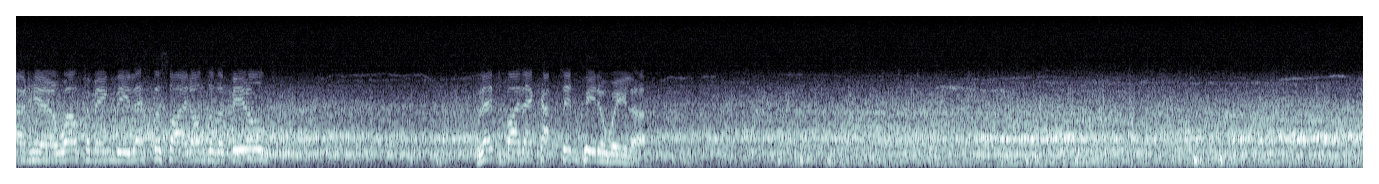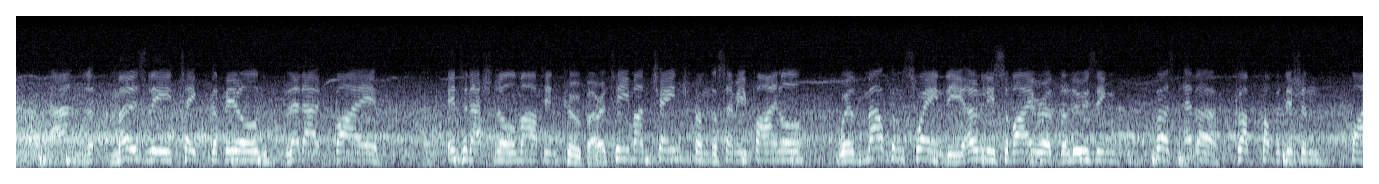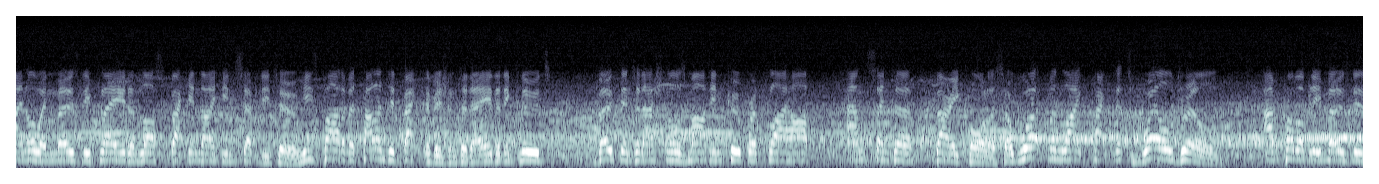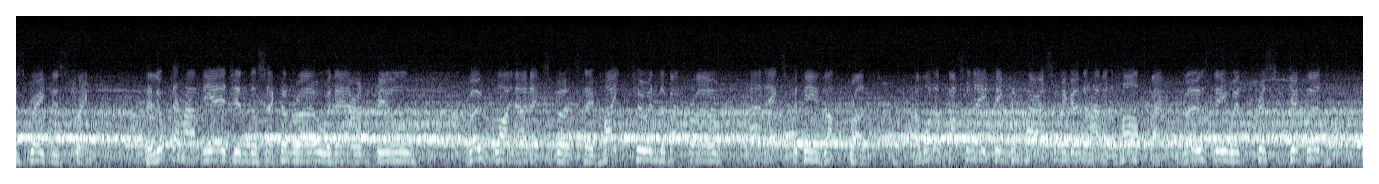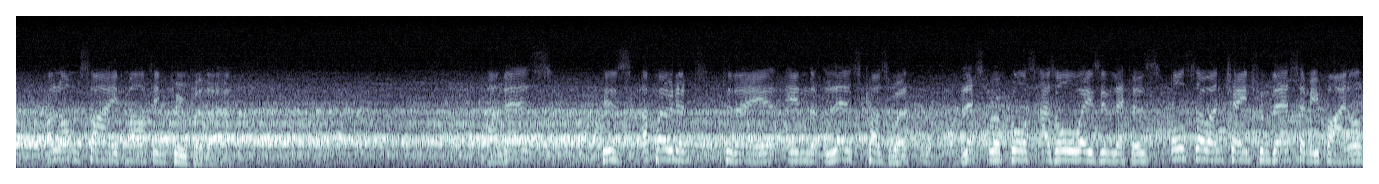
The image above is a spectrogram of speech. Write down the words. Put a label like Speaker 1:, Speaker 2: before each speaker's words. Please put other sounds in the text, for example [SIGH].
Speaker 1: crowd here welcoming the Leicester side onto the field, led by their captain, Peter Wheeler. And Moseley take the field, led out by international Martin Cooper, a team unchanged from the semi-final, with Malcolm Swain, the only survivor of the losing first ever club competition final when Moseley played and lost back in 1972. He's part of a talented back division today that includes both internationals, Martin Cooper at fly half and centre Barry Corless. A workmanlike pack that's well drilled and probably Moseley's greatest strength. They look to have the edge in the second row with Aaron Field, both line-out experts. They've hiked two in the back row and expertise up front. And what a fascinating comparison we're going to have at halfback. Moseley with Chris Gifford alongside Martin Cooper there. And there's his opponent today in Les Cusworth. Leicester, of course, as always in letters, also unchanged from their semi-final,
